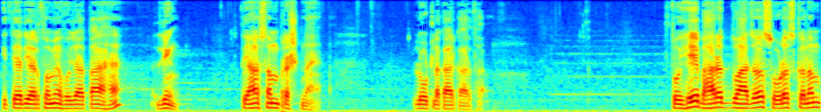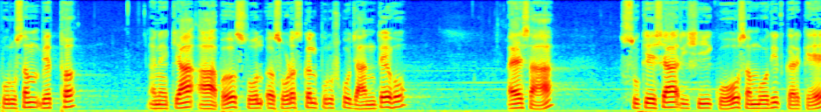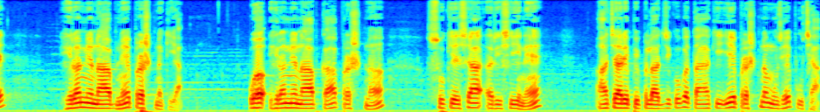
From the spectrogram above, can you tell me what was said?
इत्यादि अर्थों में हो जाता है लिंग। तो यहाँ संप्रश्न है। लोट लकार का अर्थ तो हे भारद्वाज सोडस कलम पुरुषम व्यथ यानी क्या आप सोडस्कल पुरुष को जानते हो? ऐसा सुकेशा ऋषि को संबोधित करके हिरण्यनाभ ने प्रश्न किया। वह हिरण्यनाभ का प्रश्न सुकेशा ऋषि ने आचार्य पिपला जी को बताया कि ये प्रश्न मुझे पूछा।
